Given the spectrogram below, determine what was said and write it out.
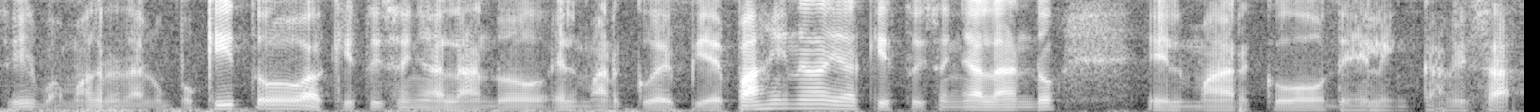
¿sí? vamos a agregarlo un poquito, aquí estoy señalando el marco de pie de página y aquí estoy señalando el marco del encabezado.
